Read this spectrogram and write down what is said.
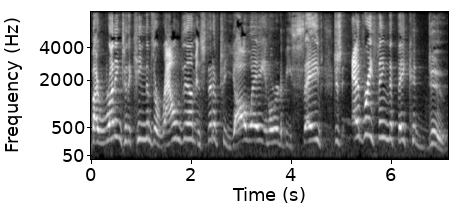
by running to the kingdoms around them instead of to Yahweh in order to be saved. Just everything that they could do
